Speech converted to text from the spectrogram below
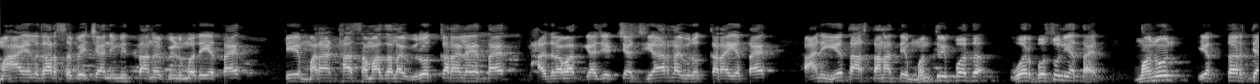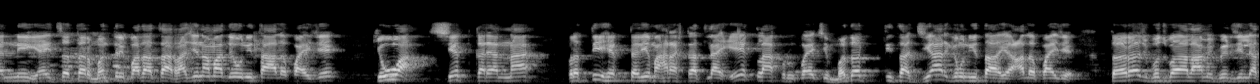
महाएल्गार सभेच्या निमित्तानं बीडमध्ये येत आहेत. ते मराठा समाजाला विरोध करायला येत आहेत. हैदराबाद गॅजेटच्या जी ला विरोध करायला येत आहेत. आणि येत असताना ते मंत्रीपद वर बसून येत आहेत. म्हणून एकतर त्यांनी यायचं तर मंत्रिपदाचा राजीनामा देऊन इथं आलं पाहिजे किंवा शेतकऱ्यांना प्रति हेक्टरी महाराष्ट्रातल्या एक लाख रुपयाची मदतीचा जी आर घेऊन इथं आलं पाहिजे. तरच भुजबळाला आम्ही बीड जिल्ह्यात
